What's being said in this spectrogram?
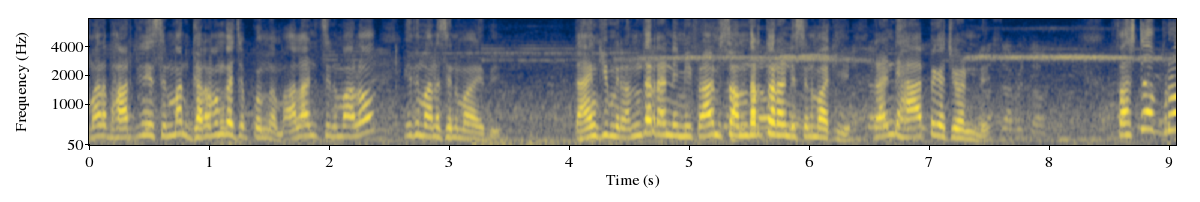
మన భారతీయ సినిమాని గర్వంగా చెప్పుకుందాం. అలాంటి సినిమాలో ఇది మన సినిమా ఇది. థ్యాంక్ యూ మీరు అందరు రండి. మీ ఫ్యామిలీస్ అందరితో రండి సినిమాకి. రండి హ్యాపీగా చూడండి. First half bro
